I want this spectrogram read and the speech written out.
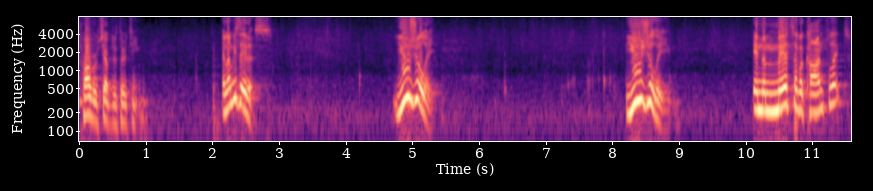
Proverbs chapter 13. And let me say this Usually, usually, in the midst of a conflict,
